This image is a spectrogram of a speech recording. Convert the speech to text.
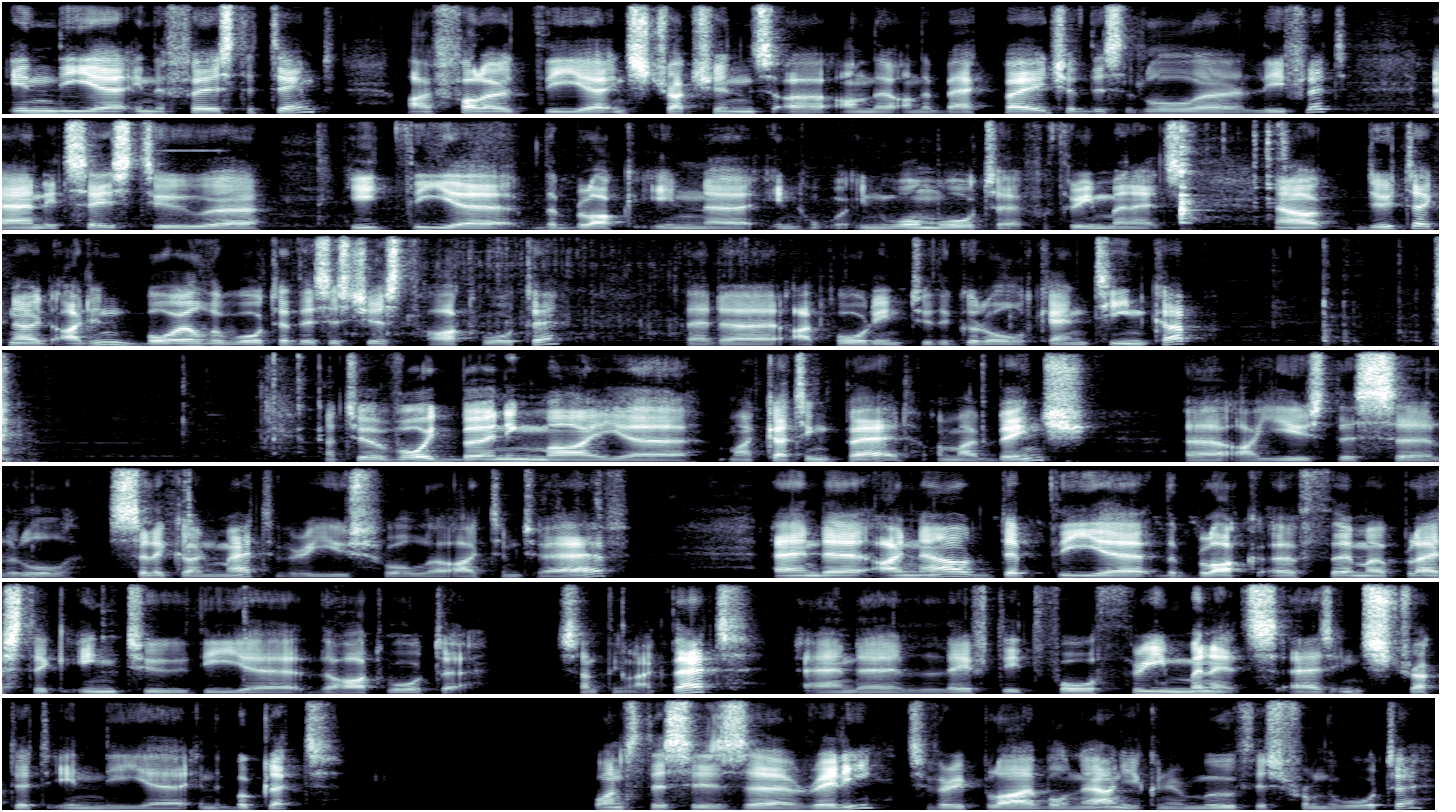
in the uh, in the first attempt, I followed the uh, instructions uh, on the on the back page of this little uh, leaflet, and it says to uh, heat the the block in in in warm water for three minutes. Now, do take note, I didn't boil the water. This is just hot water that I poured into the good old canteen cup. To avoid burning my my cutting pad on my bench, uh, I used this uh, little silicone mat, very useful uh, item to have. And uh, I now dip the uh, the block of thermoplastic into the uh, the hot water, something like that, and left it for three minutes as instructed in the in the booklet. Once this is ready, it's very pliable now, and you can remove this from the water.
